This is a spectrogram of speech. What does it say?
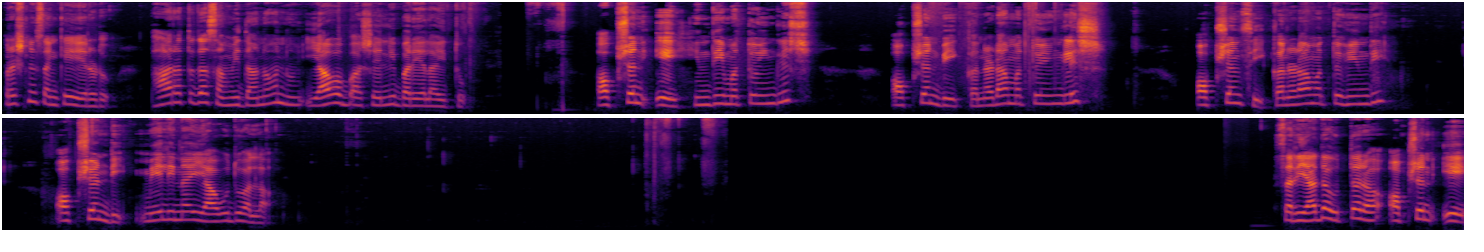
ಪ್ರಶ್ನೆ ಸಂಖ್ಯೆ ಎರಡು. ಭಾರತದ ಸಂವಿಧಾನವನ್ನು ಯಾವ ಭಾಷೆಯಲ್ಲಿ ಬರೆಯಲಾಯಿತು? ಆಪ್ಷನ್ ಎ, ಹಿಂದಿ ಮತ್ತು ಇಂಗ್ಲಿಷ್. ಆಪ್ಷನ್ ಬಿ, ಕನ್ನಡ ಮತ್ತು ಇಂಗ್ಲಿಷ್. ಆಪ್ಷನ್ ಸಿ, ಕನ್ನಡ ಮತ್ತು ಹಿಂದಿ. ಆಪ್ಷನ್ ಡಿ, ಮೇಲಿನ ಯಾವುದು ಅಲ್ಲ. ಸರಿಯಾದ ಉತ್ತರ ಆಪ್ಷನ್ ಎ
